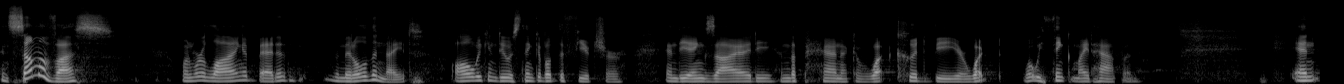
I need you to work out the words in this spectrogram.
And some of us, when we're lying at bed in the middle of the night, all we can do is think about the future and the anxiety and the panic of what could be or what, what we think might happen. And,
